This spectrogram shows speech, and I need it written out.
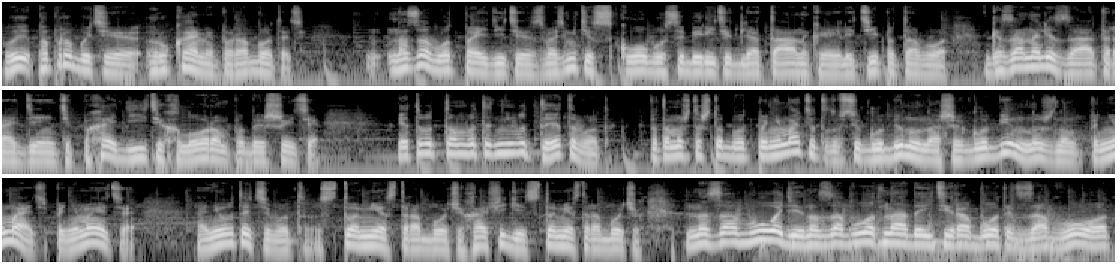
вы попробуйте руками поработать. На завод пойдите, возьмите скобу, соберите для танка или типа того. Газоанализатор оденьте, походите, хлором подышите. Это вот там вот это не вот это вот. Потому что, чтобы вот понимать вот эту всю глубину наших глубин, нужно понимать, понимаете? А не вот эти вот 100 мест рабочих. Офигеть, 100 мест рабочих. На заводе, на завод надо идти работать, завод.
